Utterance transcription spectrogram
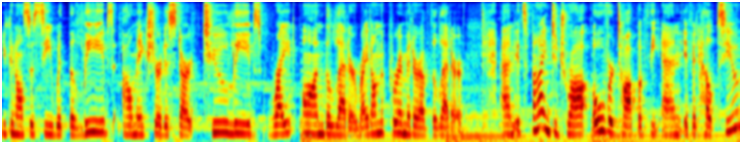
You can also see with the leaves, I'll make sure to start two leaves right on the letter, right on the perimeter of the letter. And it's fine to draw over top of the N if it helps you.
